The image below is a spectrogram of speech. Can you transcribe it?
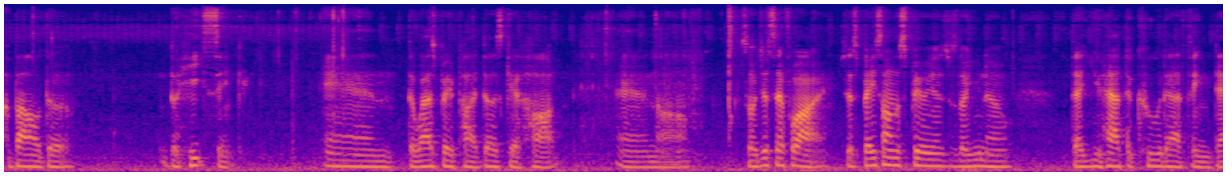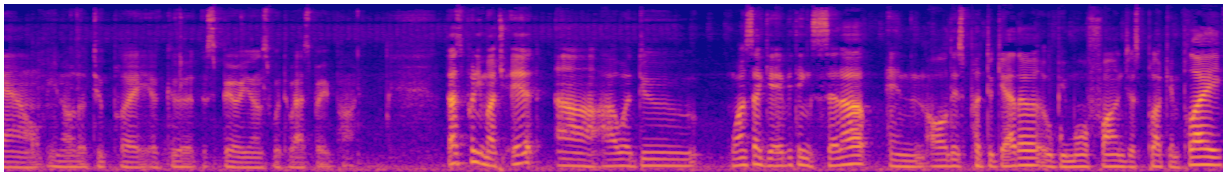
about the the heat sink and the Raspberry Pi does get hot and uh, so just FYI just based on experience just so you know that you have to cool that thing down in order to play a good experience with Raspberry Pi that's pretty much it uh, I will do once I get everything set up and all this put together, it will be more fun just plug and play.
